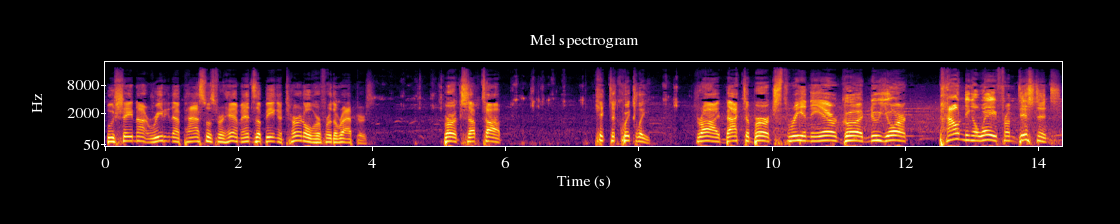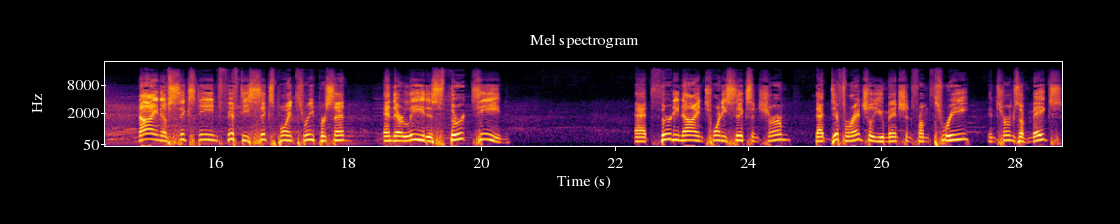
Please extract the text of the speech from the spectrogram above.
Boucher not reading that pass was for him. Ends up being a turnover for the Raptors. Burks up top. Kick to Quickley. Drive back to Burks. Three in the air. Good. New York pounding away from distance. 9 of 16, 56.3%. And their lead is 13 at 39 26. And Sherm, that differential you mentioned from three in terms of makes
